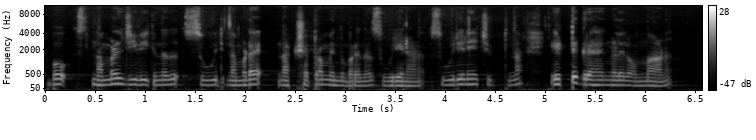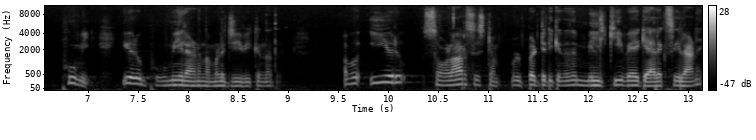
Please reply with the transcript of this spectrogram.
അപ്പോൾ നമ്മൾ ജീവിക്കുന്നത് സൂര്യ നമ്മുടെ നക്ഷത്രം എന്ന് പറയുന്നത് സൂര്യനാണ്. സൂര്യനെ ചുറ്റുന്ന എട്ട് ഗ്രഹങ്ങളിൽ ഒന്നാണ് ഭൂമി. ഈ ഒരു ഭൂമിയിലാണ് നമ്മൾ ജീവിക്കുന്നത്. അപ്പോൾ ഈ ഒരു സോളാർ സിസ്റ്റം ഉൾപ്പെട്ടിരിക്കുന്നത് മിൽക്കി വേ ഗാലക്സിയിലാണ്.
